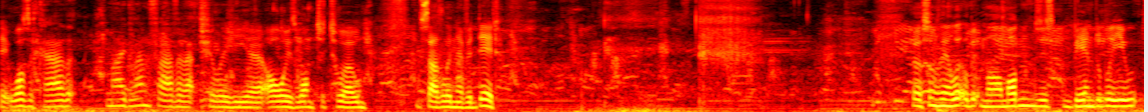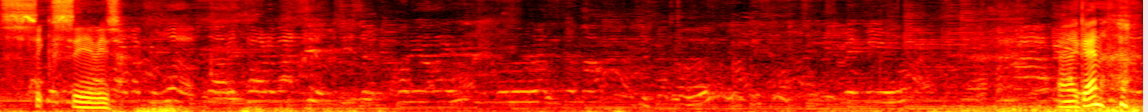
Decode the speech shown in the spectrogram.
it was a car that my grandfather actually uh, always wanted to own, sadly never did. So something a little bit more modern is BMW 6 Series. And again,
